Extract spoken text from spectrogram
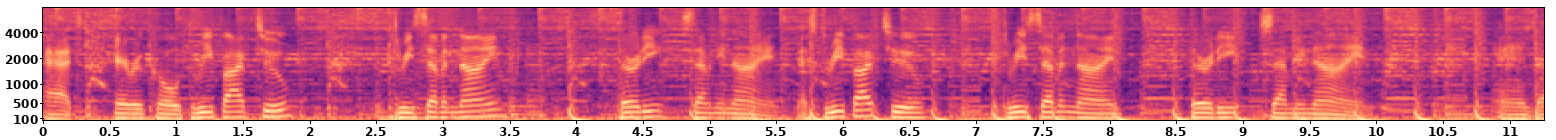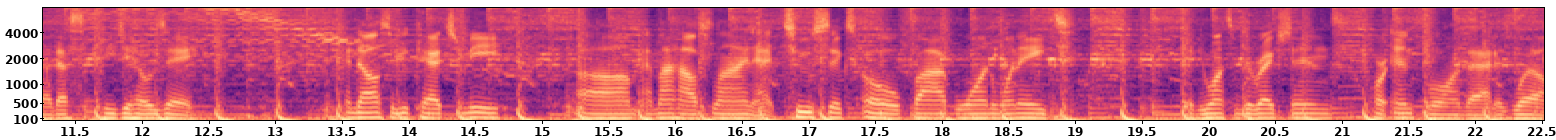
at area code 352 379 3079. That's 352 379 3079. And uh, that's DJ Jose. And also, you catch me um, at my house line at 260 5118 if you want some directions or info on that as well.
